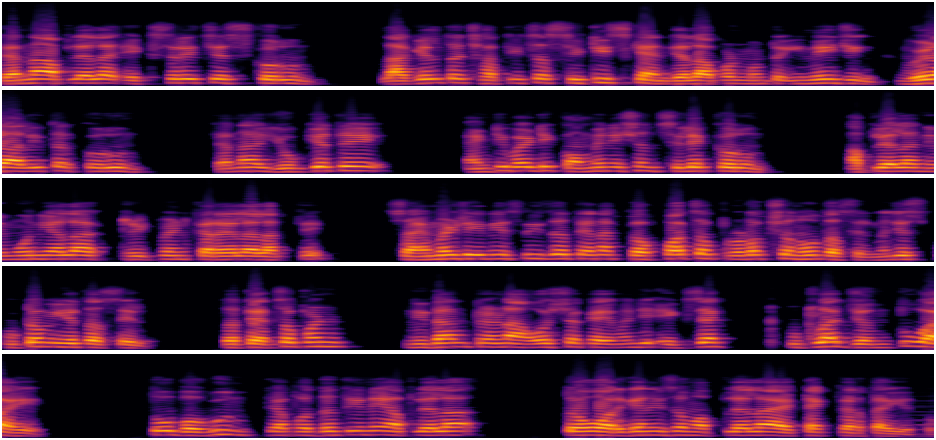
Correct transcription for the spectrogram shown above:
त्यांना आपल्याला एक्सरे चेस्ट करून लागेल तर छातीचा सिटी स्कॅन ज्याला आपण म्हणतो इमेजिंग वेळ आली तर करून त्यांना योग्य ते अँटीबायोटिक कॉम्बिनेशन सिलेक्ट करून आपल्याला निमोनियाला ट्रीटमेंट करायला लागते. सायमल्टेनियसली जर त्यांना कफाचं प्रोडक्शन होत असेल म्हणजे स्फुटम येत असेल तर त्याचं पण निदान करणं आवश्यक आहे. म्हणजे एक्झॅक्ट कुठला जंतू आहे तो बघून त्या पद्धतीने आपल्याला तो ऑर्गॅनिझम आपल्याला अटॅक करता येतो.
